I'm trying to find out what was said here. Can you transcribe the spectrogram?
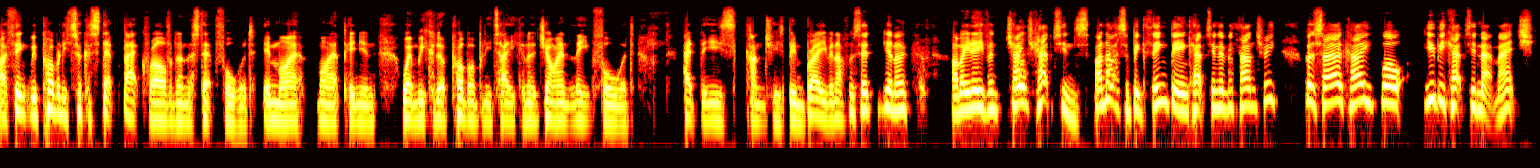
I think we probably took a step back rather than a step forward, in my my opinion, when we could have probably taken a giant leap forward had these countries been brave enough and said, you know, I mean, even change captains. I know it's a big thing being captain of a country, but say, okay, well, you be captain that match,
